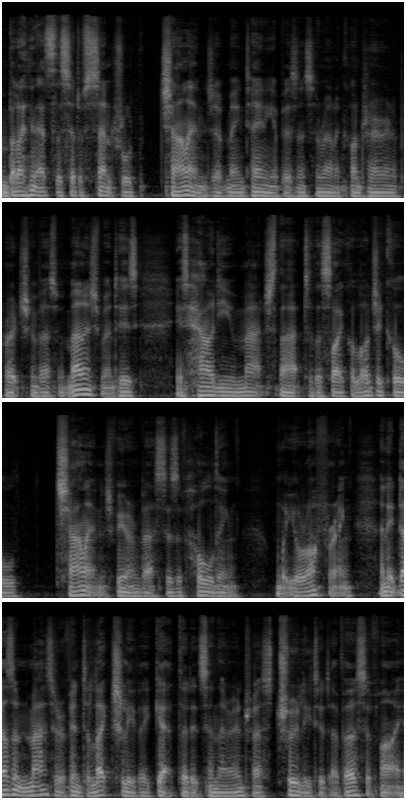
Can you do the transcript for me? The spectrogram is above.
But I think that's the sort of central challenge of maintaining a business around a contrarian approach to investment management is is how do you match that to the psychological challenge for your investors of holding what you're offering. And it doesn't matter if intellectually they get that it's in their interest truly to diversify.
